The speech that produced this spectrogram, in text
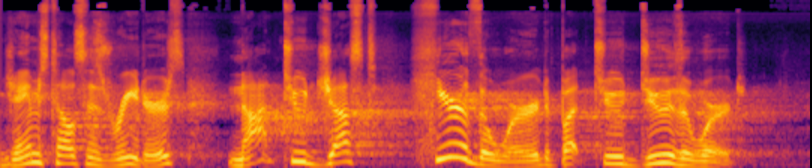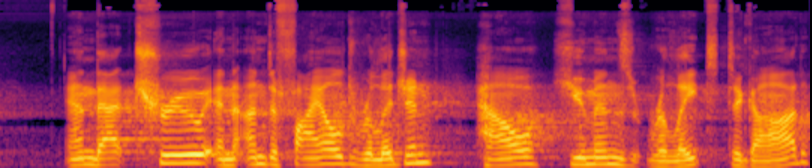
James tells his readers not to just hear the word, but to do the word. And that true and undefiled religion, how humans relate to God,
